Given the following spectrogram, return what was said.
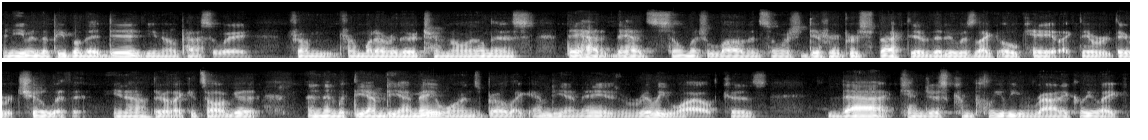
And even the people that did you know pass away from from whatever their terminal illness they had they had so much love and so much different perspective that it was like okay like they were they were chill with it you know? They're like it's all good. And then with the mdma ones bro like mdma is really wild because that can just completely radically like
